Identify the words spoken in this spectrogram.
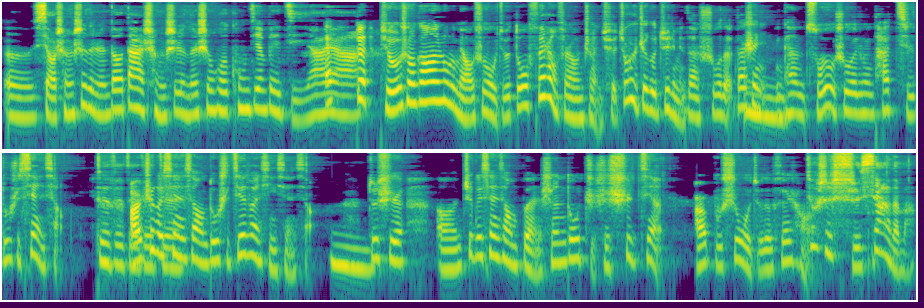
呃，小城市的人到大城市人的生活空间被挤压呀？哎，对，比如说刚刚露露描述，我觉得都非常非常准确，就是这个剧里面在说的。但是你嗯看，所有说的东西，它其实都是现象，对对对，而这个现，象都是阶段性现象，嗯，就是嗯、呃这个现象本身都只是事件，而不是我觉得非常就是时下的嘛，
